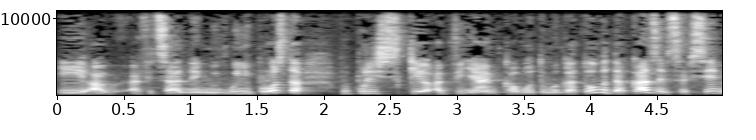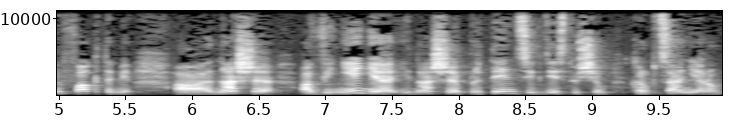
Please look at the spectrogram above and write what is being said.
и официальные, мы, мы не просто популистски обвиняем кого-то, мы готовы доказывать со всеми фактами а, наши обвинения и наши претензии к действующим коррупционерам.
